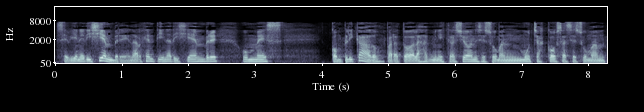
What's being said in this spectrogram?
se viene diciembre en Argentina, diciembre, un mes complicado para todas las administraciones, se suman muchas cosas, se suman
